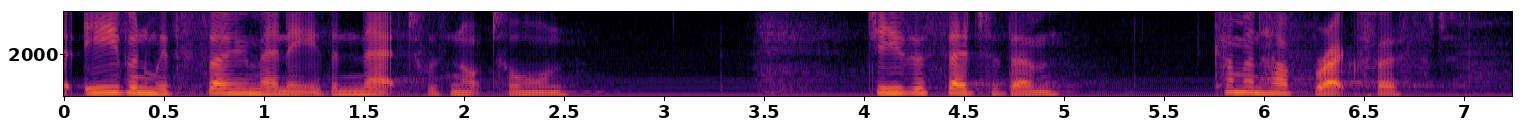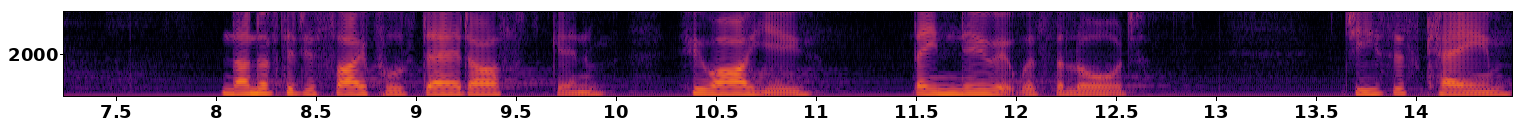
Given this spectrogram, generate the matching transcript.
but even with so many, the net was not torn. Jesus said to them, Come and have breakfast. None of the disciples dared ask him, Who are you? They knew it was the Lord. Jesus came,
